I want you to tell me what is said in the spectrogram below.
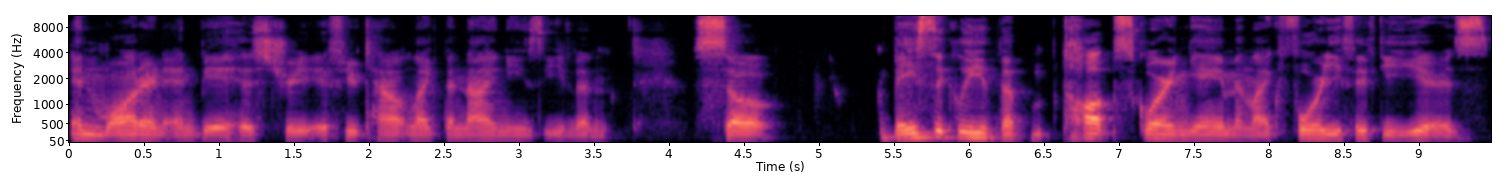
in modern NBA history if you count like the 90s even. So basically the top scoring game in like 40 50 years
